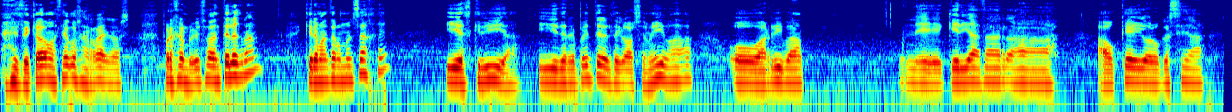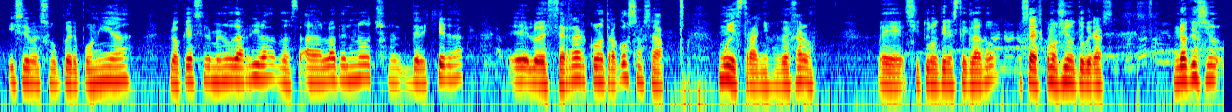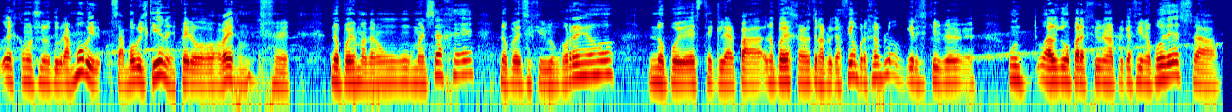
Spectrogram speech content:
El teclado me hacía cosas raras. Por ejemplo, yo estaba en Telegram, quería mandar un mensaje y escribía. Y de repente el teclado se me iba, o arriba eh, quería dar a, a OK o lo que sea, y se me superponía lo que es el menú de arriba, donde al lado del notch de la izquierda, eh, lo de cerrar con otra cosa, o sea, muy extraño. Entonces, claro, eh, si tú no tienes teclado, o sea, es como si no tuvieras. No es que si- es como si no tuvieras móvil, o sea, móvil tienes, pero a ver, no puedes mandar un mensaje, no puedes escribir un correo, no puedes teclear, no puedes descargarte una aplicación, por ejemplo, quieres escribir un, algo para escribir una aplicación y no puedes, o sea,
